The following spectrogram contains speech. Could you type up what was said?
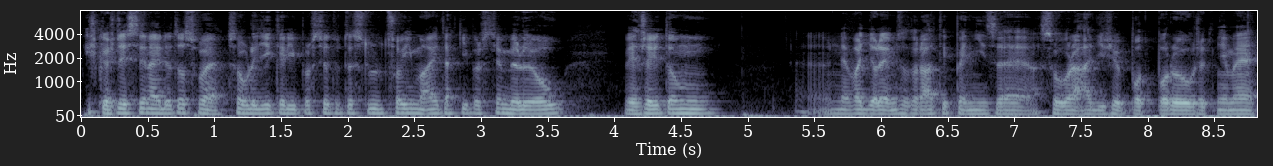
Když každý si najde to svoje. Jsou lidi, kteří prostě tu Teslu, co jí mají, tak ji prostě milujou, věří tomu, eh, nevadily jim za to dát ty peníze a jsou rádi, že podporují, řekněme,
